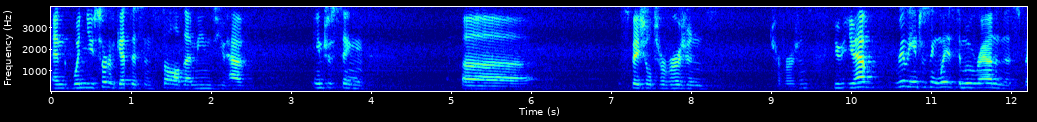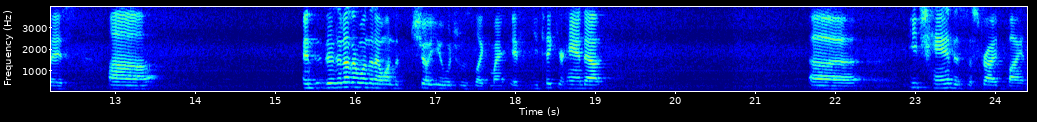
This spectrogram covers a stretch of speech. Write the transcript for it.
and when you sort of get this installed, that means you have interesting uh, spatial traversions. Traversions? You, you have really interesting ways to move around in this space. Uh, and there's another one that I wanted to show you, which was like my, if you take your hand out, uh, each hand is described by an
